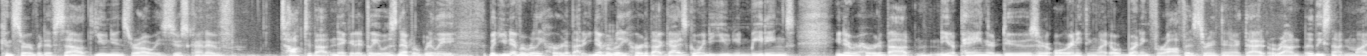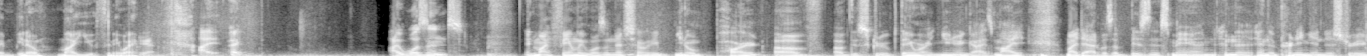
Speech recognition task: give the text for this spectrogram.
conservative South, unions are always just kind of talked about negatively. It was never really, but you never really heard about it. You never really heard about guys going to union meetings. You never heard about you know paying their dues or, or anything like or running for office or anything like that around. At least not in my you know my youth anyway. Yeah, I, I, I wasn't, and my family wasn't necessarily, you know, part of of this group. They weren't union guys. My my dad was a businessman in the in the printing industry.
